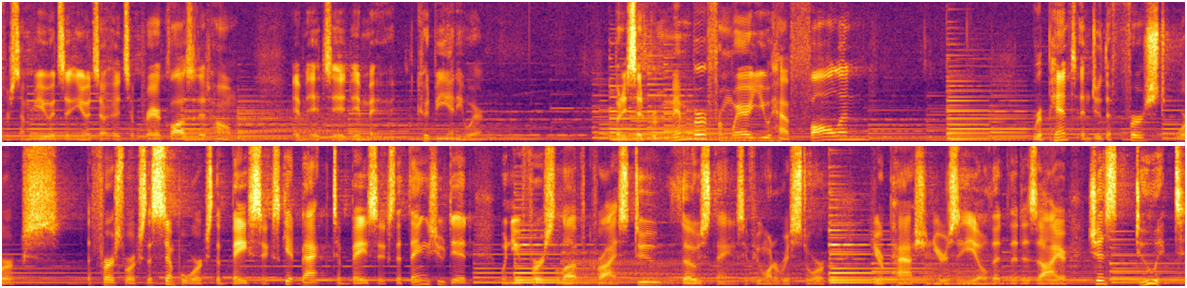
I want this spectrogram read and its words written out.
For some of you, it's a, you know, it's a, it's a prayer closet at home. It, it's, it, it, it could be anywhere. But he said, Remember from where you have fallen, repent and do the first works. The first works, the simple works, the basics. Get back to basics. The things you did when you first loved Christ. Do those things if you want to restore your passion, your zeal, the, the desire. Just do it.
